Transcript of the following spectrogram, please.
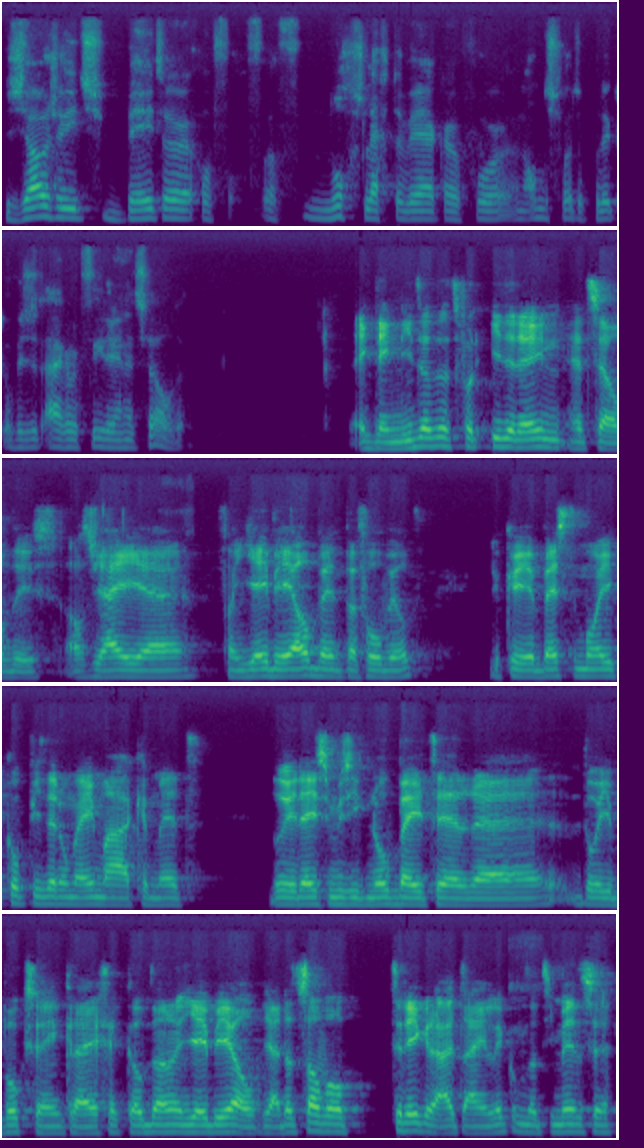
Zou zoiets beter of, of, of nog slechter werken voor een ander soort product? Of is het eigenlijk voor iedereen hetzelfde? ik denk niet dat het voor iedereen hetzelfde is. Als jij uh, van JBL bent bijvoorbeeld, dan kun je best een mooie kopje eromheen maken met wil je deze muziek nog beter uh, door je box heen krijgen, koop dan een JBL. Ja, dat zal wel triggeren uiteindelijk, omdat die mensen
